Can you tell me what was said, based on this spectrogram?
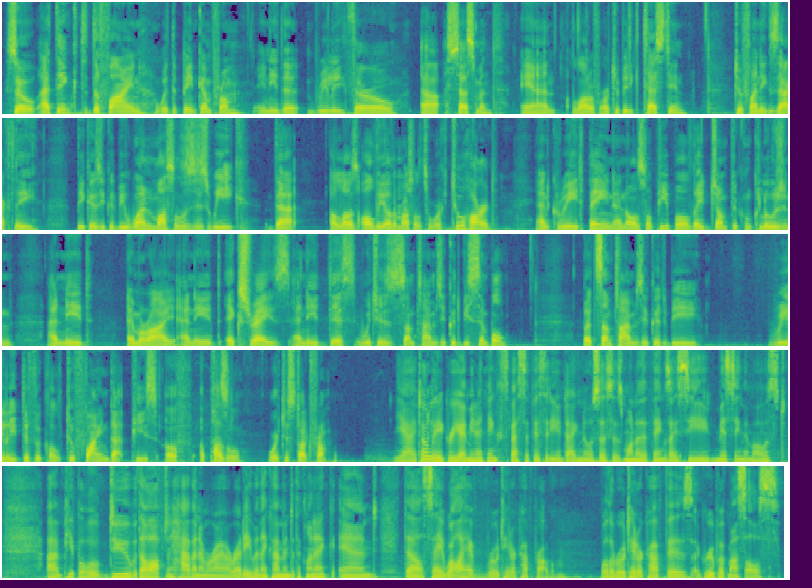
So I think to define where the pain comes from, you need a really thorough uh, assessment and a lot of orthopedic testing to find exactly because it could be one muscle is weak that allows all the other muscles to work too hard and create pain and also people they jump to conclusion and need MRI and need x-rays and need this which is sometimes it could be simple but sometimes it could be really difficult to find that piece of a puzzle where to start from. Yeah, I totally agree. I mean, I think specificity in diagnosis is one of the things I see missing the most. Um, people do, they'll often have an MRI already when they come into the clinic, and they'll say, Well, I have rotator cuff problem. Well, the rotator cuff is a group of muscles,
